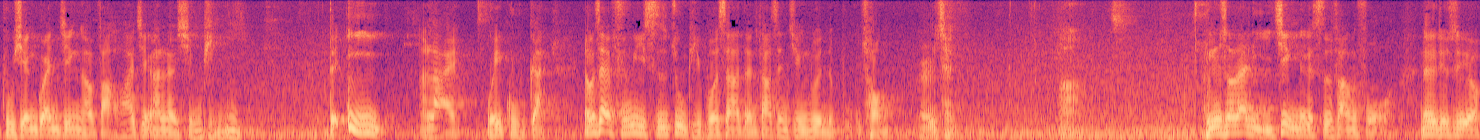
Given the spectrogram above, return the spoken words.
普贤观经和法华经安乐行品义的意义啊来为骨干，那么再辅以十住毗婆沙等大乘经论的补充而成啊。比如说在礼敬那个十方佛，那个就是用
